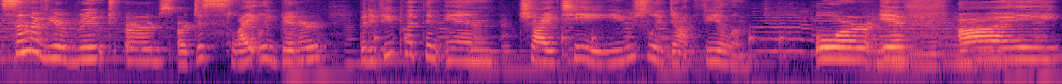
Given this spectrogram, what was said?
some of your root herbs are just slightly bitter, but if you put them in chai tea, you usually don't feel them. Or if I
